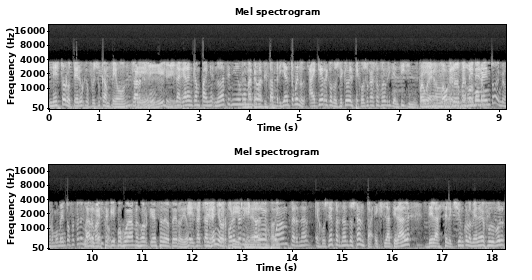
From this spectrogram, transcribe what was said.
Néstor Otero, que fue su campeón. Claro que sí, Es sí. una gran campaña. No ha tenido un El momento matemático. tan brillante. Bueno, hay que reconocer que el Pecoso Castro fue brillantísimo. Fue bueno. No, pero el no fue mejor momento, el mejor momento fue con el Claro que este equipo juega mejor que ese de Otero, ¿yo? Exactamente. Sí, señor. Por Sí, eso el invitado es razón, Juan eh, José Fernando Santa, ex lateral de la selección colombiana de fútbol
